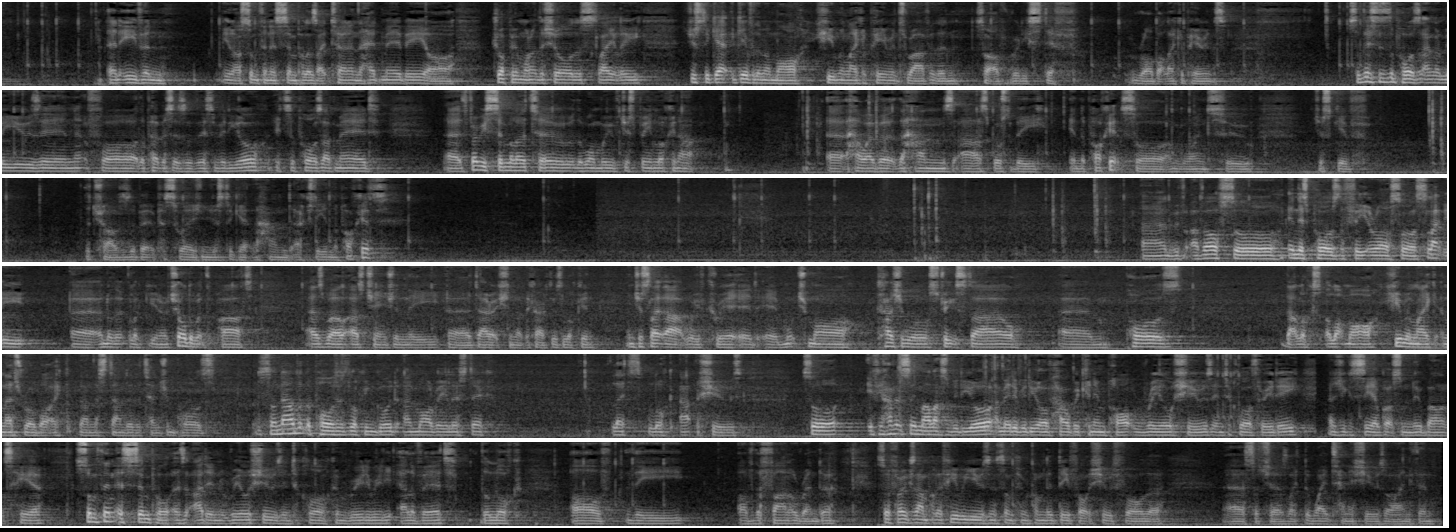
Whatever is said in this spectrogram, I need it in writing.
and even, you know, something as simple as like turning the head maybe or dropping one of the shoulders slightly just to get give them a more human-like appearance rather than sort of really stiff robot-like appearance. So this is the pose I'm going to be using for the purposes of this video. It's a pose I've made. Uh, it's very similar to the one we've just been looking at. Uh, however, the hands are supposed to be in the pocket, so I'm going to just give the trousers a bit of persuasion just to get the hand actually in the pocket. And I've also, in this pose, the feet are also slightly uh, another, like, you know, shoulder width apart, as well as changing the uh, direction that the character is looking. And just like that, we've created a much more casual street style um, pose that looks a lot more human-like and less robotic than the standard attention pose. So now that the pose is looking good and more realistic, let's look at the shoes. So if you haven't seen my last video, I made a video of how we can import real shoes into CLO 3D. As you can see, I've got some New Balance here. Something as simple as adding real shoes into CLO can really, really elevate the look of the of the final render. So for example, if you were using something from the default shoes folder, uh, such as like the white tennis shoes or anything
